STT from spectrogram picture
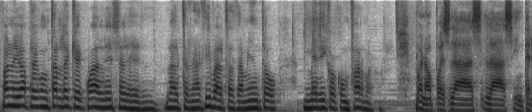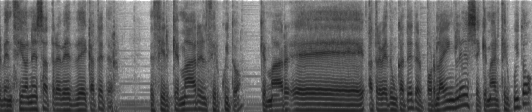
Bueno, iba a preguntarle cuál es la alternativa al tratamiento médico con fármacos. Bueno, pues las, las intervenciones a través de catéter, es decir, quemar el circuito, quemar eh, a través de un catéter por la ingle, se quema el circuito,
